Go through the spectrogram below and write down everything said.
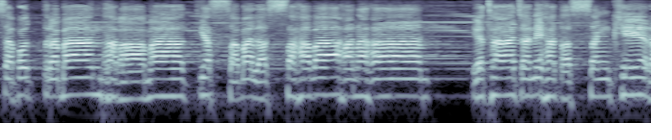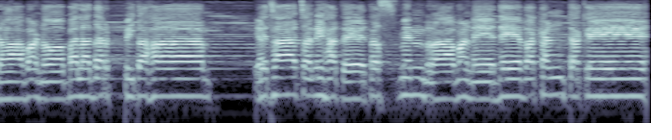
स पुत्रबान्धवामात्यः सबलः सह वाहनः यथा च निहतः सङ्ख्ये रावणो बलदर्पितः। यथा च निहते तस्मिन् रावणे देवकण्टके।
